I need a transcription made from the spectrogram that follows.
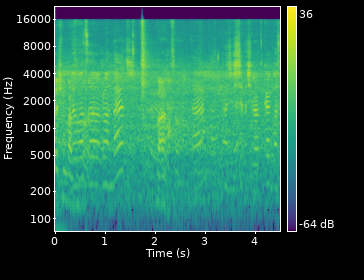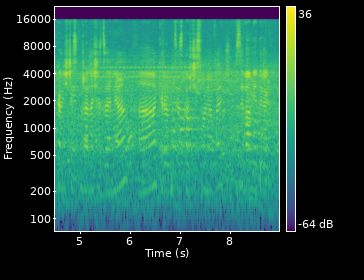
Jesteśmy bardzo Było co oglądać? Bardzo. Tak? Chodziliście do środka, głaskaliście skórzane siedzenia, a kierownicę z kości słoniowej. Wzywam je dyrektor.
